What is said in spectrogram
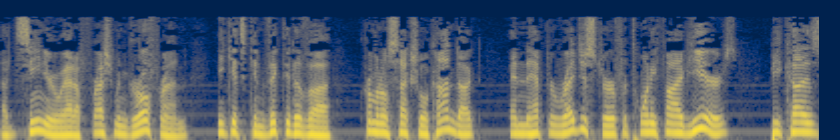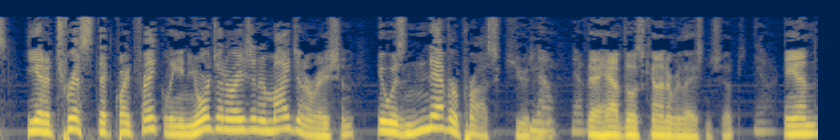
a senior who had a freshman girlfriend. He gets convicted of a criminal sexual conduct and have to register for 25 years because he had a tryst that, quite frankly, in your generation and my generation, it was never prosecuted No, never. to have those kind of relationships Yeah. and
